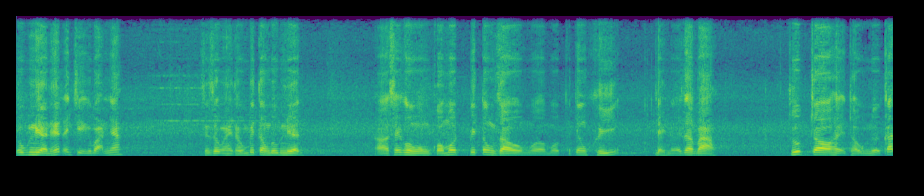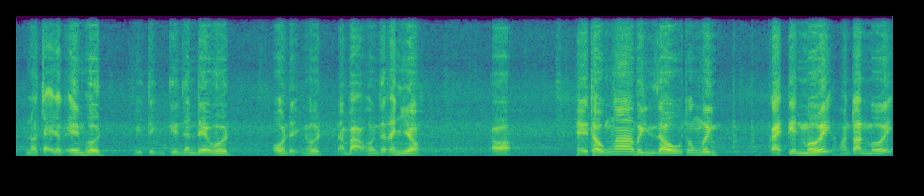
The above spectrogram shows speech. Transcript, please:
đúc liền hết anh chị các bạn nhé. Sử dụng hệ thống piston đúc liền. À, sẽ gồm có một piston dầu và một piston khí để nữa ra vào giúp cho hệ thống nữ cắt nó chạy được êm hơn bị tịnh tiến dần đều hơn ổn định hơn đảm bảo hơn rất là nhiều. Đó hệ thống ờ, bình dầu thông minh cải tiến mới hoàn toàn mới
